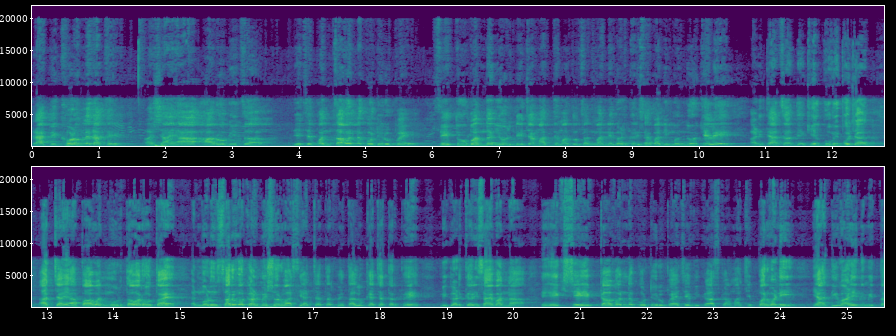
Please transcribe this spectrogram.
ट्रॅफिक खोळंबले जाते. अशा या आरोपीचं ज्याचे पंचावन्न कोटी रुपये सेतू बंधन योजनेच्या माध्यमातून सन्मान्य गडकरी साहेबांनी मंजूर केले आणि त्याचं देखील भूमिपूजन आजच्या या पावन मुहूर्तावर होत आहे. आणि म्हणून सर्व कळमेश्वर वासियांच्या तर्फे तालुक्याच्या तर्फे मी गडकरी साहेबांना हे एकशे एक्कावन्न कोटी रुपयाचे विकास कामाची पर्वणी या दिवाळी निमित्त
